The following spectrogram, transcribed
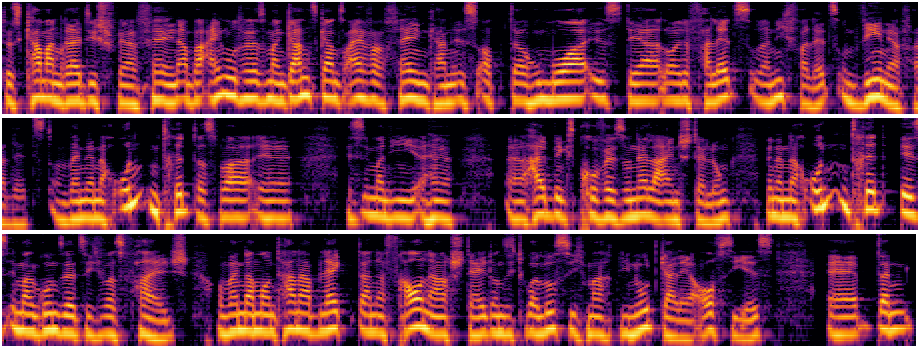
Das kann man relativ schwer fällen. Aber ein Urteil, das man ganz, ganz einfach fällen kann, ist, ob da Humor ist, der Leute verletzt oder nicht verletzt und wen er verletzt. Und wenn er nach unten tritt, das war, äh, ist immer die äh, äh, halbwegs professionelle Einstellung, wenn er nach unten tritt, ist immer grundsätzlich was falsch. Und wenn da Montana Black da eine Frau nachstellt und sich darüber lustig macht, wie notgeil er auf sie ist, äh, dann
